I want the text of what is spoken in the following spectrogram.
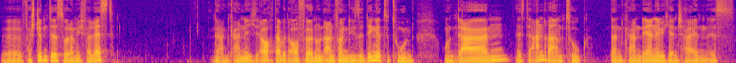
äh, verstimmt ist oder mich verlässt dann kann ich auch damit aufhören und anfangen, diese Dinge zu tun. Und dann ist der andere am Zug. Dann kann der nämlich entscheiden, ist,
